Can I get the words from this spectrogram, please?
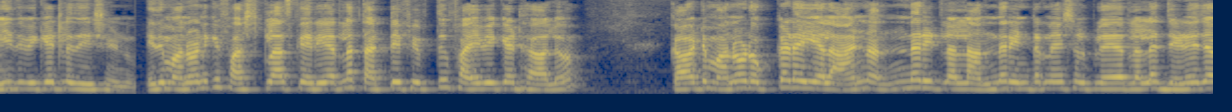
ఐదు వికెట్లు తీసిండు. ఇది మనోడికి ఫస్ట్ క్లాస్ కెరియర్లో thirty fifth five wicket haul కాబట్టి మనోడు ఒక్కడే ఇవ్వాలి అండ్ అందరు ఇట్లల్లో అందరు ఇంటర్నేషనల్ ప్లేయర్లలో జడేజా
